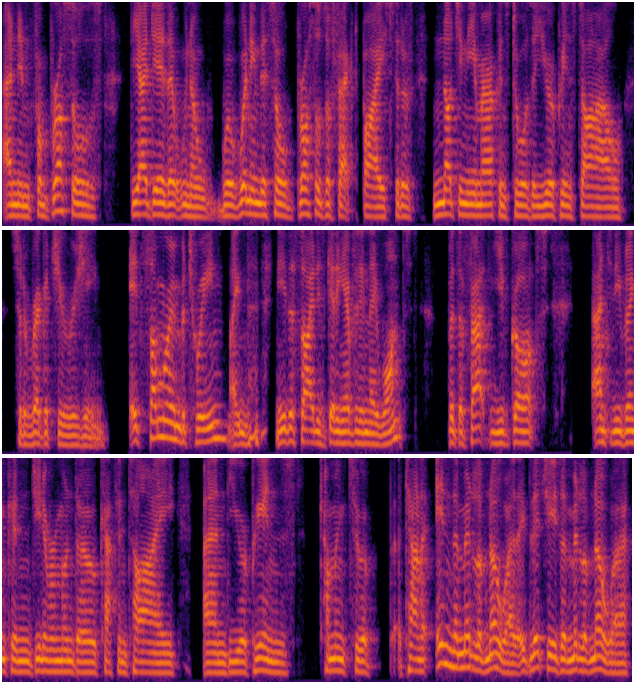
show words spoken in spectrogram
and in from Brussels, the idea that you know we're winning this whole Brussels effect by sort of nudging the Americans towards a European style sort of regulatory regime. It's somewhere in between. Like neither side is getting everything they want, but the fact that you've got Antony Blinken, Gina Raimondo, Katherine Tai, and the Europeans coming to a a town in the middle of nowhere. It literally is the middle of nowhere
